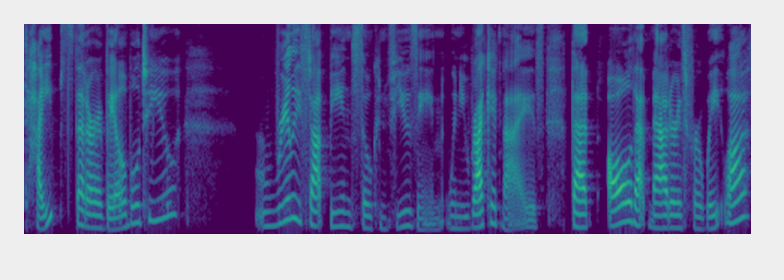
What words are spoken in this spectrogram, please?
types that are available to you really stop being so confusing when you recognize that all that matters for weight loss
